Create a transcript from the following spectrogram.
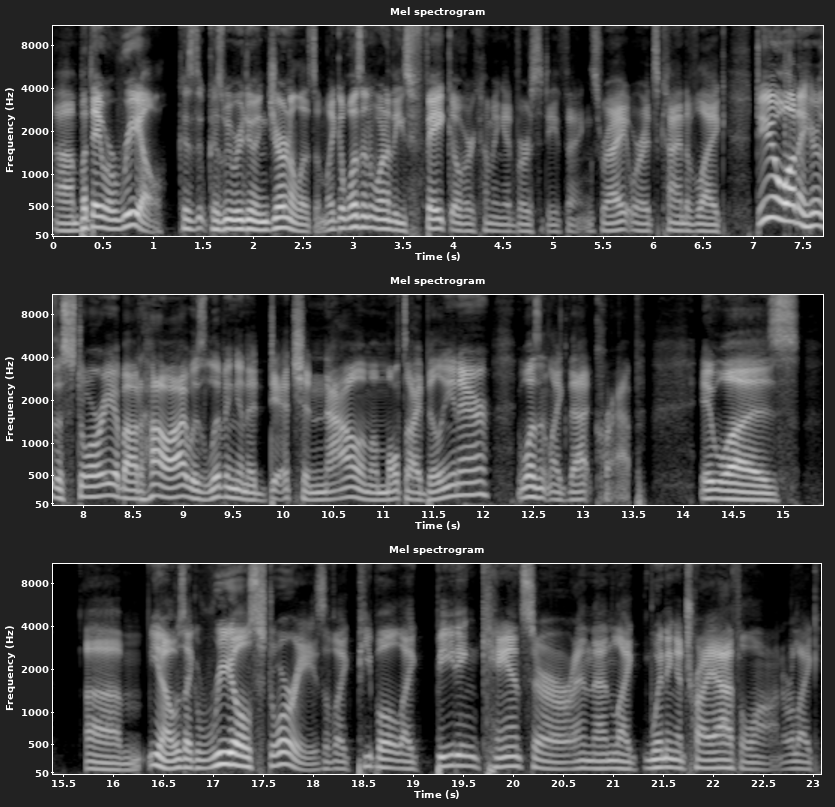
Um, but they were real because we were doing journalism. Like it wasn't one of these fake overcoming adversity things, right? Where it's kind of like, do you want to hear the story about how I was living in a ditch and now I'm a multi-billionaire? It wasn't like that crap. It was, um, you know, it was like real stories of like people like beating cancer and then like winning a triathlon or like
